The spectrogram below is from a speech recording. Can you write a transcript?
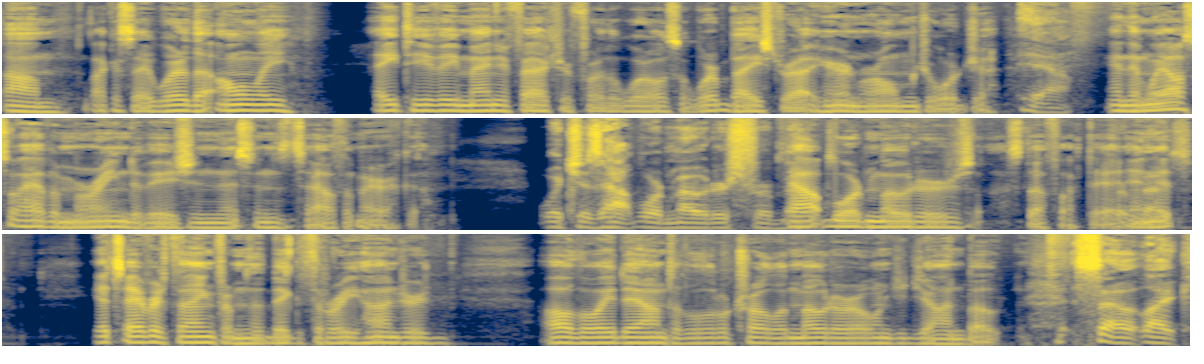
Um, like I said, we're the only ATV manufacturer for the world, so we're based right here in Rome, Georgia. Yeah, And then we also have a marine division that's in South America. which is outboard motors for boats. outboard motors, stuff like that. For and boats. it's it's everything from the big 300 all the way down to the little trolling motor on your John boat. So, like,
